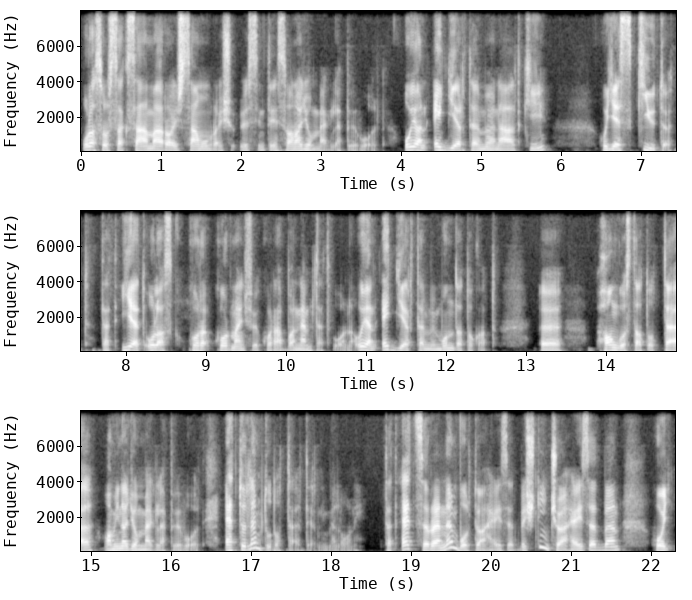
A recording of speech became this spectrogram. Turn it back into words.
Olaszország számára és számomra is őszintén szóval nagyon meglepő volt. Olyan egyértelműen állt ki, hogy ez kiütött. Tehát ilyet olasz kor- kormányfő korábban nem tett volna. Olyan egyértelmű mondatokat ö, hangoztatott el, ami nagyon meglepő volt. Ettől nem tudott eltérni Meloni. Tehát egyszerűen nem volt olyan helyzetben, és nincs olyan helyzetben, hogy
